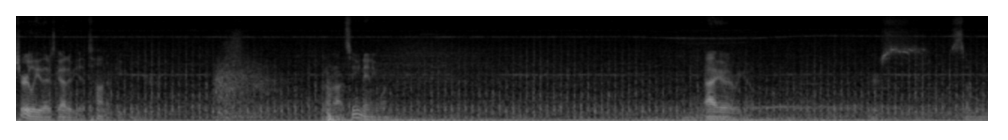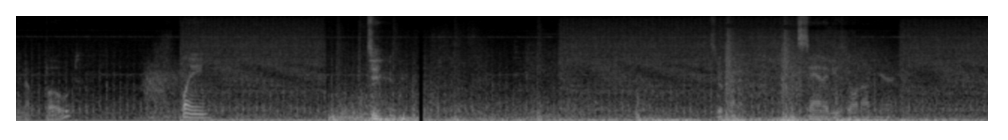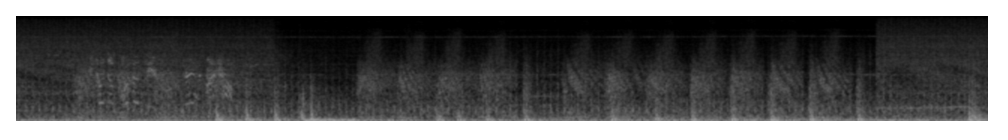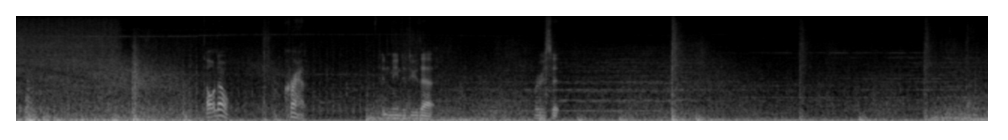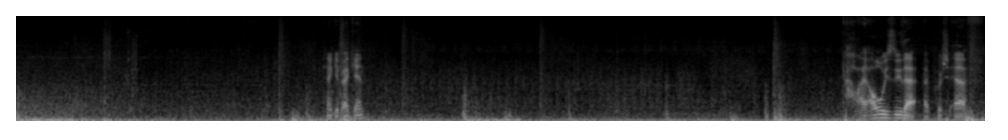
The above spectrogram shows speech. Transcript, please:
Surely there's got to be a ton of people here. But I'm not seeing anyone. Ah, there we go. There's someone in a boat? Plane. See what kind of insanity is going on here. Oh no! Crap. Didn't mean to do that. Where is it? Can I get back in? God, I always do that. I push F.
